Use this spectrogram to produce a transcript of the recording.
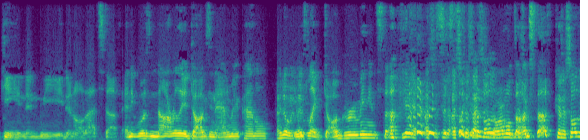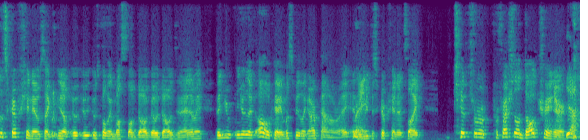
gin and weed and all that stuff. And it was not really a dogs and anime panel. I know It was like dog grooming and stuff. Yeah, yeah, It was that's- just that's like 'cause a I bunch of saw- normal dog because- stuff. Because I saw the description, it was like you know it, it was called like Must Love Doggo Dogs in Anime. Then you you're like, oh okay, it must be like our panel, right? And then Right. the description, it's like tips from a professional dog trainer. Yeah,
